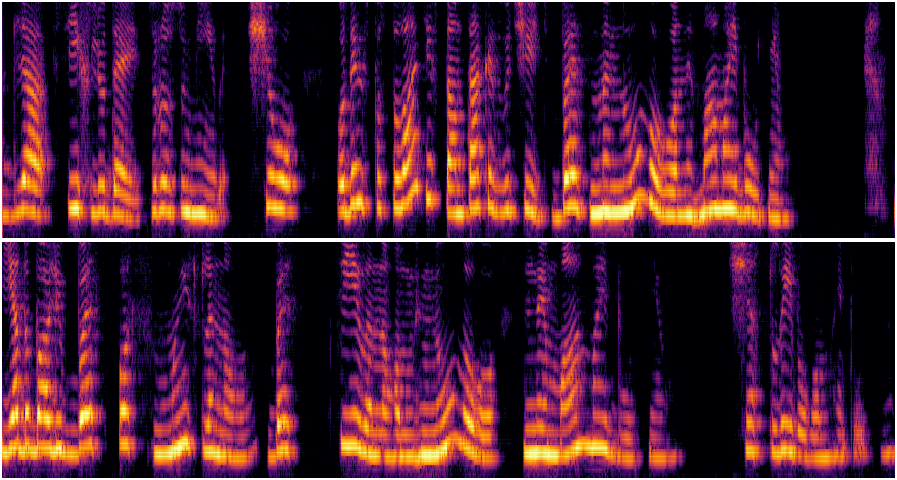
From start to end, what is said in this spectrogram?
для всіх людей, зрозуміли, що один з постулатів там так і звучить: без минулого нема майбутнього. Я добавлю без осмисленого, безціленого минулого нема майбутнього, щасливого майбутнього.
